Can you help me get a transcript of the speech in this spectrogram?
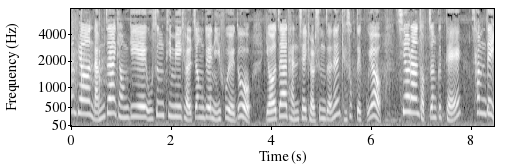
한편 남자 경기의 우승팀이 결정된 이후에도 여자 단체 결승전은 계속됐고요. 치열한 접전 끝에 3대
